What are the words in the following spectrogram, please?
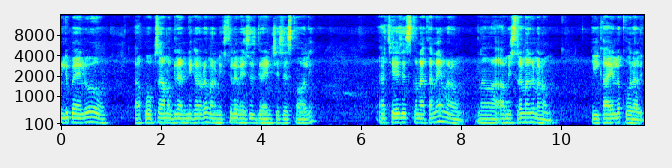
ఉల్లిపాయలు ఆ పోపు సామాగ్రి అన్నీ కూడా మనం మిక్సీలో వేసేసి గ్రైండ్ చేసేసుకోవాలి. అది చేసేసుకున్నాకనే మనం ఆ- ఆ మిశ్రమాన్ని మనం ఈ కాయల్లో కూరాలి.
